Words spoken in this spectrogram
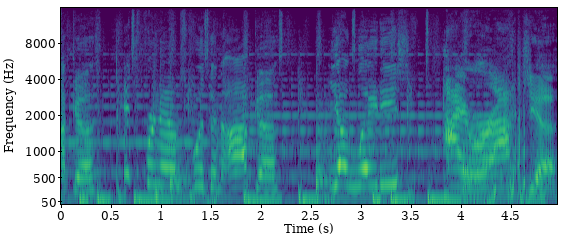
That's right, I'm Sokka. It's pronounced with an aka. Young ladies, I rocked ya.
